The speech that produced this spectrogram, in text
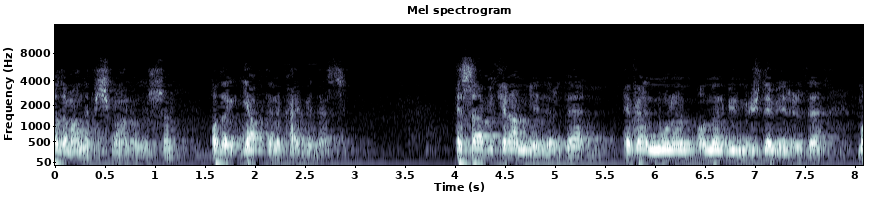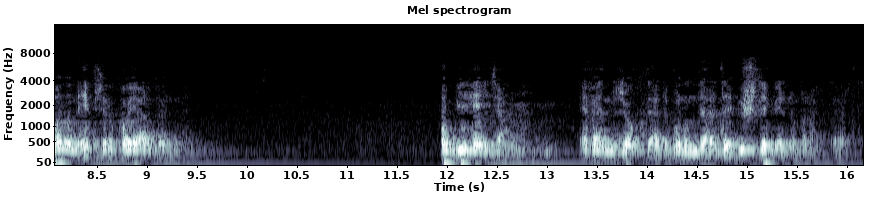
O zaman da pişman olursun. O da yaptığını kaybedersin. Eshab-ı kiram gelirdi, efendim ona, onlara bir müjde verirdi. Malın hepsini koyardı önüne. O bir heyecan. Efendimiz yok derdi, bunun derdi, üçte birini bırak derdi.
